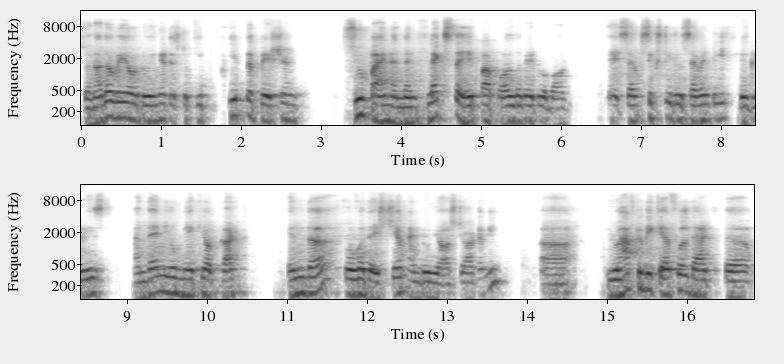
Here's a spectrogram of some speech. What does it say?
So another way of doing it is to keep, keep the patient supine and then flex the hip up all the way to about 60 to 70 degrees. And then you make your cut in the over the ischium and do your osteotomy. Uh, you have to be careful that the,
